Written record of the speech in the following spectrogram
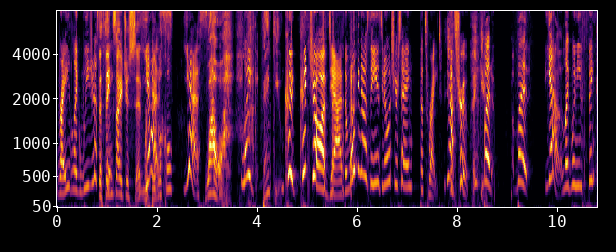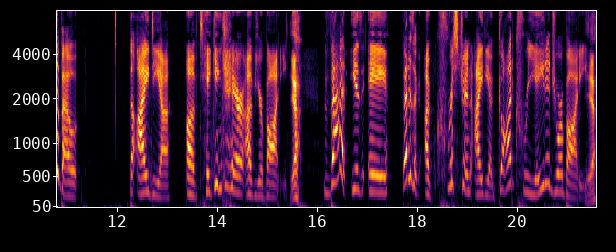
right? Like we just The think- things I just said were yes, biblical. Yes. Wow. Like Thank you. good good job, Dad. The one thing I was thinking is, you know what you're saying? That's right. Yeah, it's true. thank you. But but yeah, like when you think about the idea of taking care of your body, Yeah. that is a that is a, a Christian idea. God created your body Yeah.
